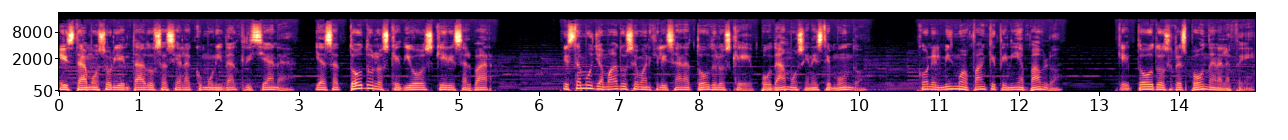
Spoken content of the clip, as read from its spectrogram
Estamos orientados hacia la comunidad cristiana y hacia todos los que Dios quiere salvar. Estamos llamados a evangelizar a todos los que podamos en este mundo, con el mismo afán que tenía Pablo, que todos respondan a la fe.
